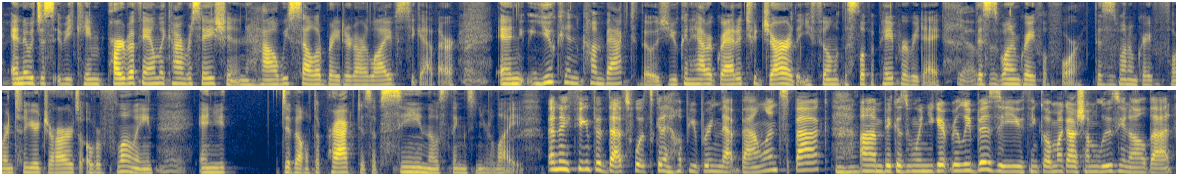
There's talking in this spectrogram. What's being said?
Right. And it was just, it became part of a family conversation and how we celebrated our lives together. Right. And you can come back to those. You can have a gratitude jar that you fill in with a slip of paper every day. Yep. This is what I'm grateful for. This is what I'm grateful for until your jar is overflowing. And you developed a practice of seeing those things in your life. And I think that that's what's going to help you bring that balance back. Mm-hmm. Um, because when you get really busy, you think, oh my gosh, I'm losing all that.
